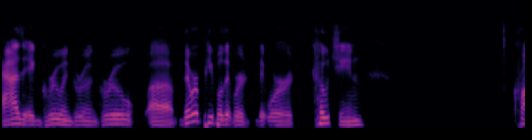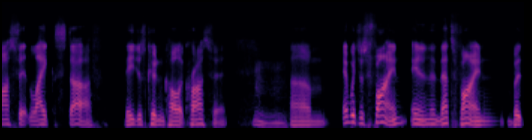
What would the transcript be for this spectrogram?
As it grew and grew and grew uh, there were people that were that were coaching CrossFit like stuff. They just couldn't call it CrossFit, Mm-hmm. um, and which is fine, and that's fine. But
